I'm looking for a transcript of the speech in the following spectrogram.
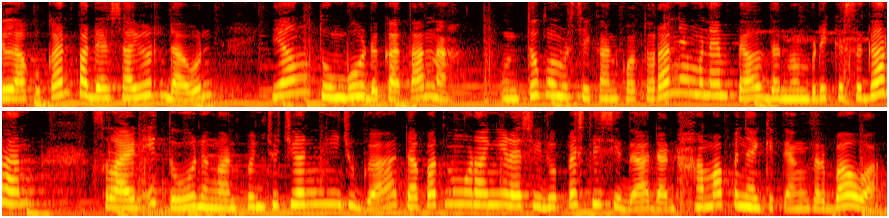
dilakukan pada sayur daun yang tumbuh dekat tanah untuk membersihkan kotoran yang menempel dan memberi kesegaran. Selain itu, dengan pencucian ini juga dapat mengurangi residu pestisida dan hama penyakit yang terbawa.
